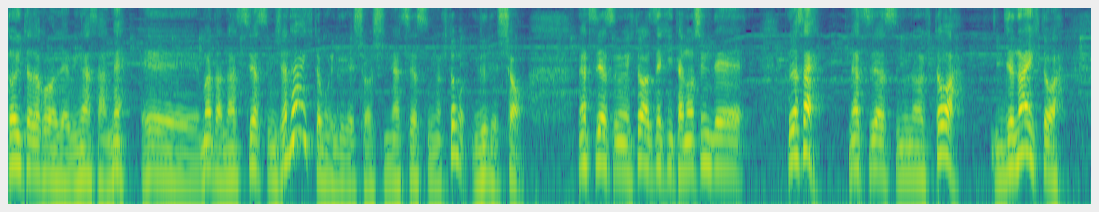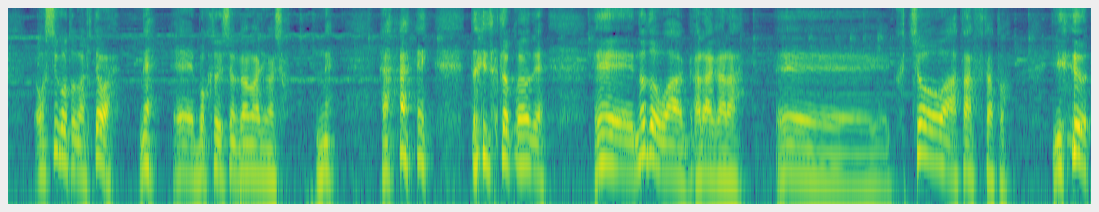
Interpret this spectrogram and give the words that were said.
といったところで皆さんね、えー、まだ夏休みじゃない人もいるでしょうし、夏休みの人もいるでしょう。夏休みの人はぜひ楽しんでください。夏休みの人は、じゃない人は、お仕事の人は、ね、えー、僕と一緒に頑張りましょう。ね。はい。といったところで、えー、喉はガラガラ、えー、口調はあたふたという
